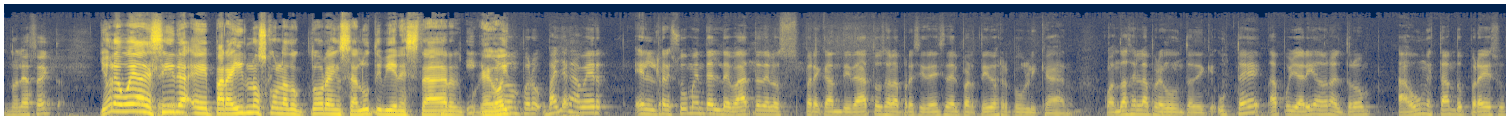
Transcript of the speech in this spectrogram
no le afecta. Yo le voy a decir, eh, para irnos con la doctora en salud y bienestar, Y, porque hoy perdón, pero vayan a ver el resumen del debate de los precandidatos a la presidencia del Partido Republicano. Cuando hacen la pregunta de que usted apoyaría a Donald Trump aún estando preso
